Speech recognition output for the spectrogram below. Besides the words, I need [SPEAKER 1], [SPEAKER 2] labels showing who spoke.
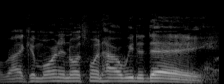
[SPEAKER 1] All right, good morning, North Point. How are we today?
